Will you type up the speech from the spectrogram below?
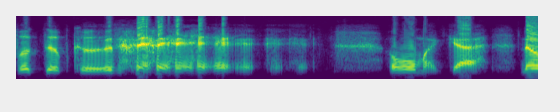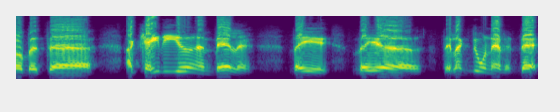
fucked up, cuz. oh my god. No, but uh, Arcadia and Bella, they they uh they like doing that that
